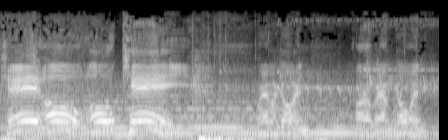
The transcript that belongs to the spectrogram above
Okay, oh, okay. Where am I going? Of where I'm going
